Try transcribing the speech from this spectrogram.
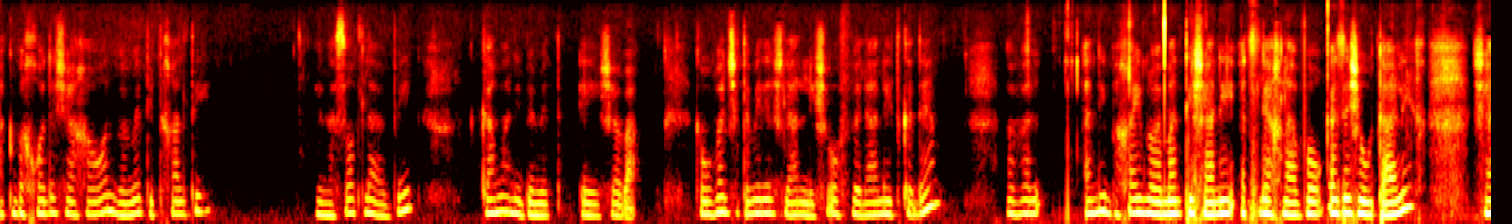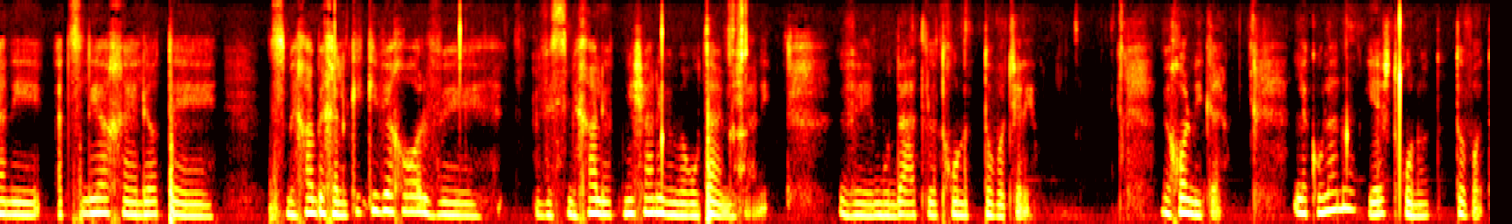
רק בחודש האחרון באמת התחלתי לנסות להבין כמה אני באמת אה, שווה. כמובן שתמיד יש לאן לשאוף ולאן להתקדם, אבל אני בחיים לא האמנתי שאני אצליח לעבור איזשהו תהליך, שאני אצליח אה, להיות אה, שמחה בחלקי כביכול, ו... ושמחה להיות מי שאני ומרוצה ממי שאני, ומודעת לתכונות הטובות שלי. בכל מקרה, לכולנו יש תכונות טובות.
